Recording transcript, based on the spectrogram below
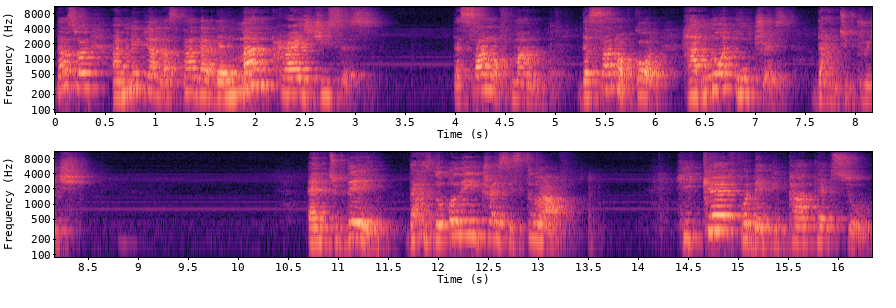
That's why I make you understand that the man Christ Jesus the Son of Man, the Son of God, had no interest than to preach. And today, that's the only interest he still have. He cared for the departed soul.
